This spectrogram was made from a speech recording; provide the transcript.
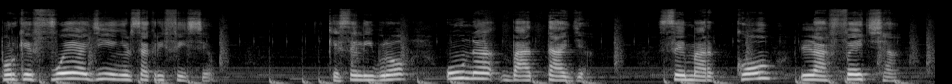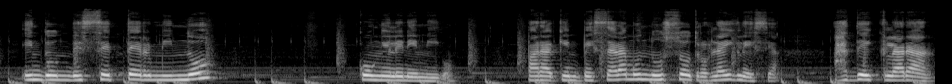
porque fue allí en el sacrificio que se libró una batalla, se marcó la fecha en donde se terminó con el enemigo, para que empezáramos nosotros, la iglesia, a declarar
